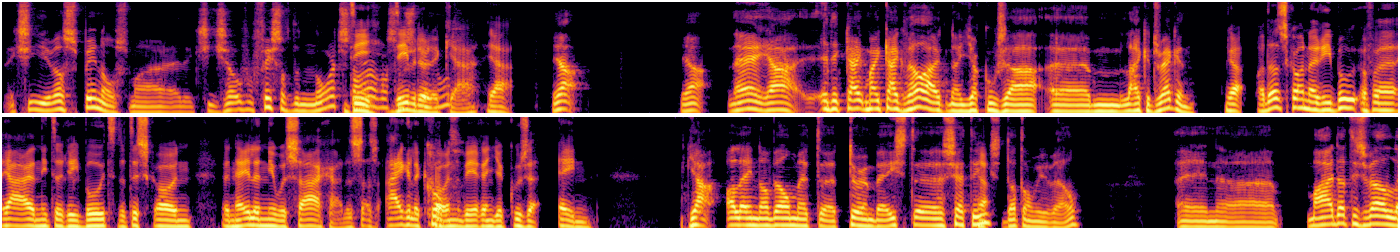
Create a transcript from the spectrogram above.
Ik zie hier wel spin-offs, maar ik zie zoveel Fist of the North Star. Die, was die bedoel ik, ja. Ja. Ja. Ja. Nee, ja. En ik kijk, maar ik kijk wel uit naar Yakuza um, Like a Dragon. Ja, maar dat is gewoon een reboot. Of uh, ja, niet een reboot. Dat is gewoon een hele nieuwe saga. Dus dat is eigenlijk Klopt. gewoon weer een Yakuza 1. Ja, alleen dan wel met uh, turn-based uh, settings. Ja. Dat dan weer wel. En, maar dat is wel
